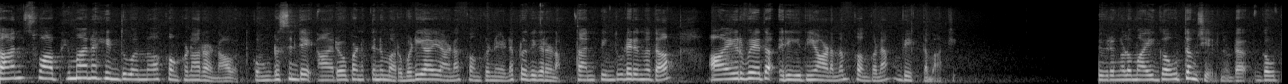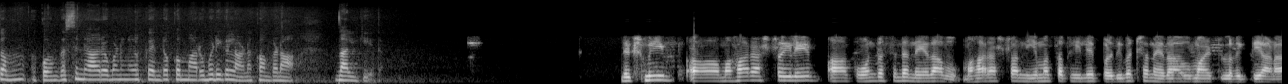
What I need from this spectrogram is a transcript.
താൻ സ്വാഭിമാന ഹിന്ദുവെന്ന് കങ്കണ റണാവത്ത് കോൺഗ്രസിന്റെ ആരോപണത്തിന് മറുപടിയായാണ് കങ്കണയുടെ പ്രതികരണം. താൻ പിന്തുടരുന്നത് ആയുർവേദ രീതിയാണെന്നും കങ്കണ വ്യക്തമാക്കി. വിവരങ്ങളുമായി ഗൗതം ചേരുന്നുണ്ട്. ഗൗതം കോൺഗ്രസിന്റെ ആരോപണങ്ങൾക്ക് എന്തൊക്കെ മറുപടികളാണ് കങ്കണ നൽകിയത്? ലക്ഷ്മി മഹാരാഷ്ട്രയിലെ കോൺഗ്രസിന്റെ നേതാവും മഹാരാഷ്ട്ര നിയമസഭയിലെ പ്രതിപക്ഷ നേതാവുമായിട്ടുള്ള വ്യക്തിയാണ്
